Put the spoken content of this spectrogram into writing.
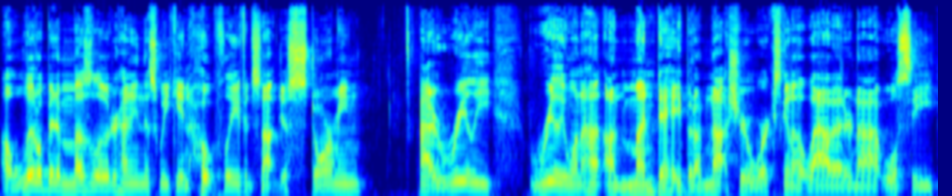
a little bit of muzzleloader hunting this weekend. Hopefully, if it's not just storming, I really, really want to hunt on Monday, but I'm not sure work's going to allow that or not. We'll see.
